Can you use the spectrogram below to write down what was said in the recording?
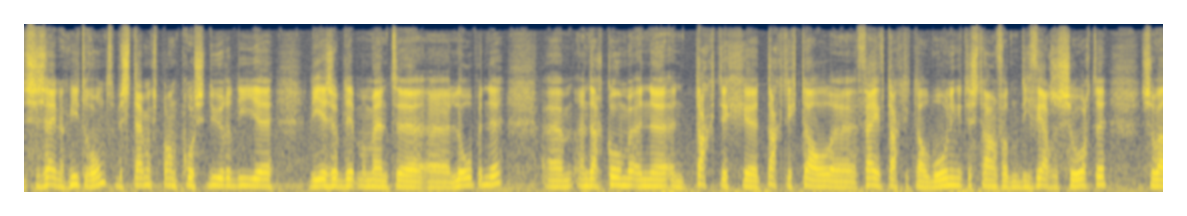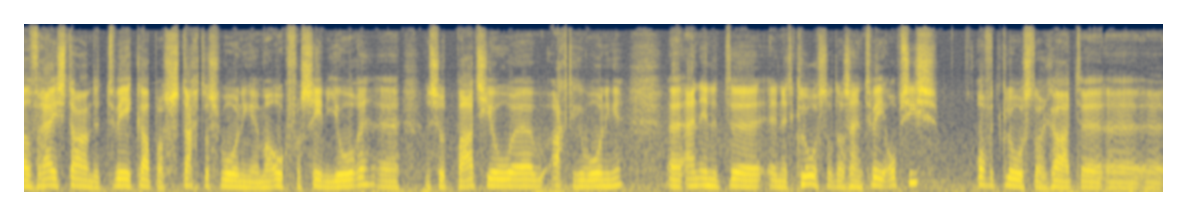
ze zijn nog niet rond. De bestemmingsplanprocedure die, uh, die is op dit moment uh, lopende. Um, en daar komen een, een 80, 80-tal, 85-tal woningen te staan van diverse soorten. Zowel vrijstaande tweekappers, starterswoningen, maar ook voor senioren. een soort patio-achtige woningen. en in het, in het klooster daar zijn twee opties of het klooster gaat uh, uh,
